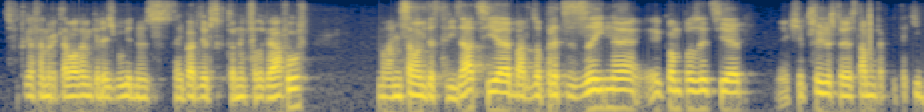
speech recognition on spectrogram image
jest fotografem reklamowym, kiedyś był jednym z najbardziej rozkwitonych fotografów. Ma niesamowite stylizacje, bardzo precyzyjne y, kompozycje. Jak się przyjrzysz, to jest tam taki, taki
